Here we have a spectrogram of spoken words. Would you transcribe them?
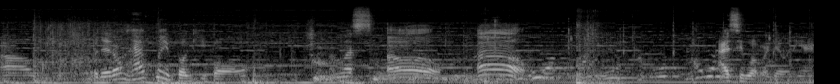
Um, but I don't have my buggy ball. Unless. Oh. Oh! I see what we're doing here.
